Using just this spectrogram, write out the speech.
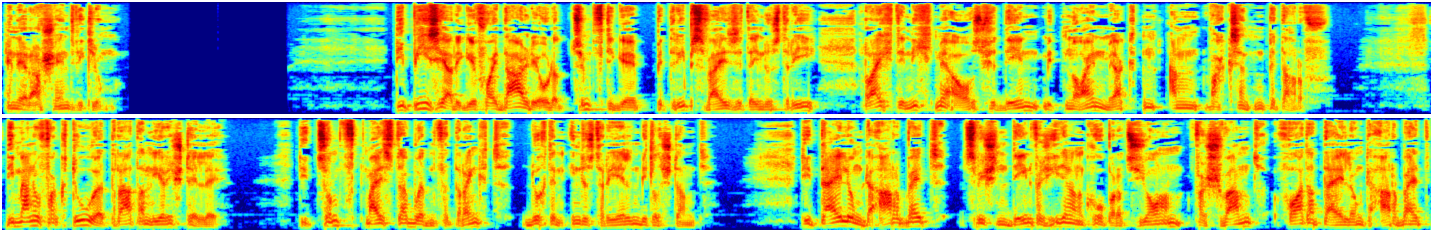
eine rasche Entwicklung. Die bisherige feudale oder zünftige Betriebsweise der Industrie reichte nicht mehr aus für den mit neuen Märkten anwachsenden Bedarf. Die Manufaktur trat an ihre Stelle. Die Zunftmeister wurden verdrängt durch den industriellen Mittelstand. Die Teilung der Arbeit zwischen den verschiedenen Kooperationen verschwand vor der Teilung der Arbeit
